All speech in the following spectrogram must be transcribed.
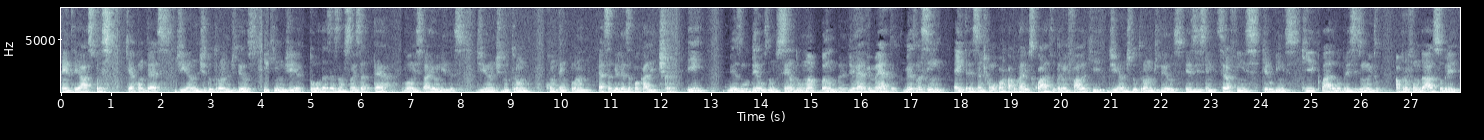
entre aspas que acontece diante do trono de Deus e que um dia todas as nações da terra vão estar reunidas diante do trono, contemplando essa beleza apocalíptica. E mesmo Deus não sendo uma banda de heavy metal, mesmo assim é interessante como Apocalipse 4 também fala que diante do trono de Deus existem serafins, querubins, que, claro, não preciso muito aprofundar sobre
